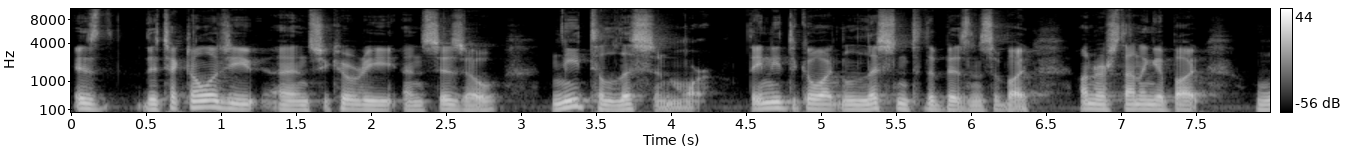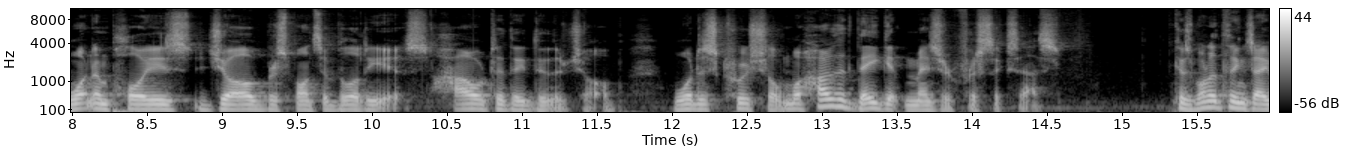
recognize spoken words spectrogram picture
is the technology and security and CISO need to listen more. They need to go out and listen to the business about understanding about what employees' job responsibility is. How do they do their job? What is crucial? Well, how did they get measured for success? Because one of the things I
